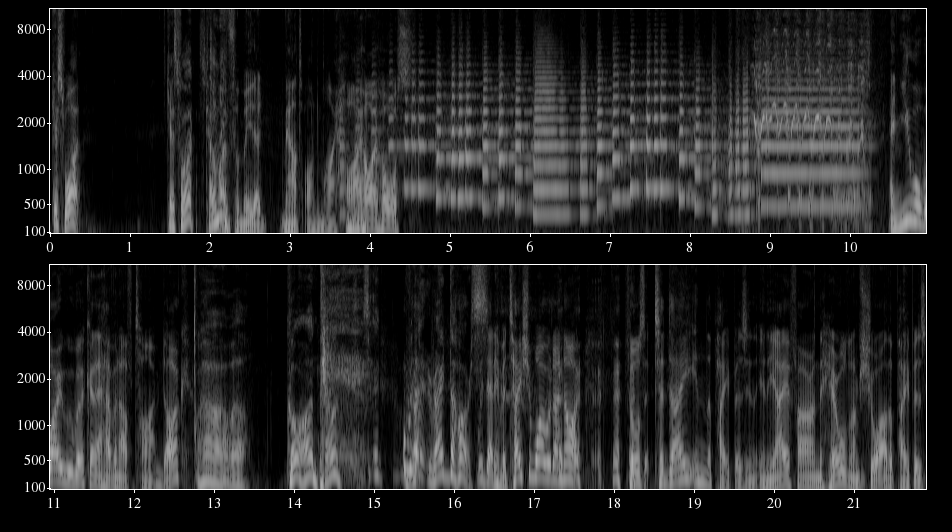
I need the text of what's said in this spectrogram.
Guess what? Guess what? Tell Time me. for me to mount on my high, high horse. And you were worried we weren't going to have enough time, Doc. Oh, well. Go on. Tell ride, ride the horse. With that invitation, why would I not? Phils, today in the papers, in, in the AFR and the Herald, and I'm sure other papers,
